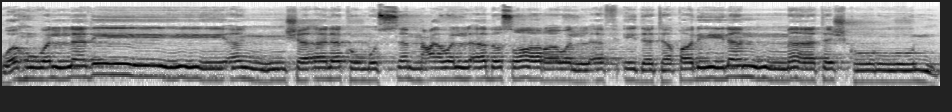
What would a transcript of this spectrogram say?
وهو الذي أنشأ لكم السمع والأبصار والأفئدة قليلا ما تشكرون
